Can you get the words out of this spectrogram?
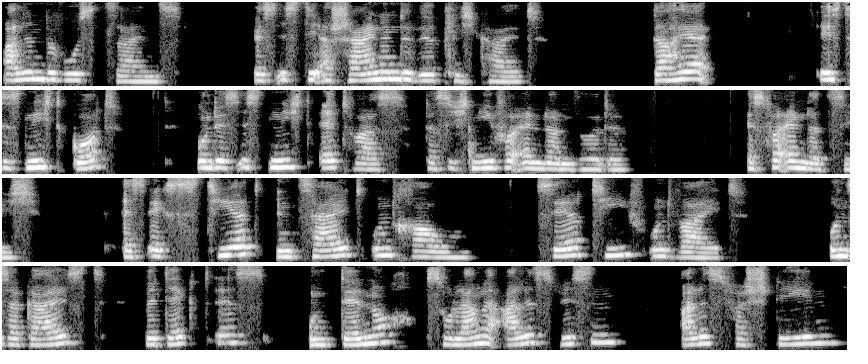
allen Bewusstseins. Es ist die erscheinende Wirklichkeit. Daher ist es nicht Gott und es ist nicht etwas, das sich nie verändern würde. Es verändert sich. Es existiert in Zeit und Raum, sehr tief und weit. Unser Geist bedeckt es und dennoch, solange alles Wissen, alles Verstehen,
